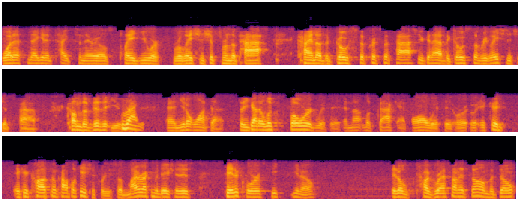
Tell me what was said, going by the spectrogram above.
what if negative type scenarios plague you or relationships from the past, kind of the ghosts of Christmas past, you could have the ghosts of relationships past come to visit you Right. and you don't want that. So you got to look forward with it and not look back at all with it, or it could it could cause some complications for you. So my recommendation is stay the course. You know, it'll progress on its own, but don't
